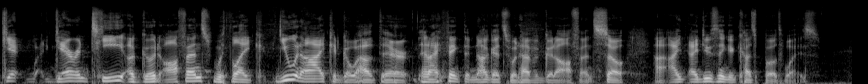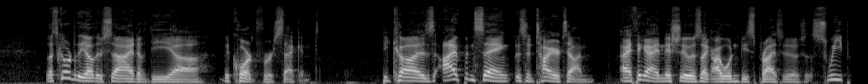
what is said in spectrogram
get, guarantee a good offense with like you and I could go out there and I think the Nuggets would have a good offense. So I, I do think it cuts both ways. Let's go to the other side of the uh, the court for a second, because I've been saying this entire time. I think I initially was like I wouldn't be surprised if it was a sweep,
